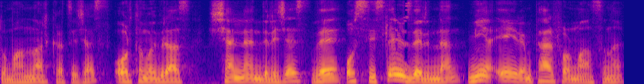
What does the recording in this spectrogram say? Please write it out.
Dumanlar katacağız. Ortamı biraz şenlendireceğiz ve o sisler üzerinden Mia Air'in performansını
